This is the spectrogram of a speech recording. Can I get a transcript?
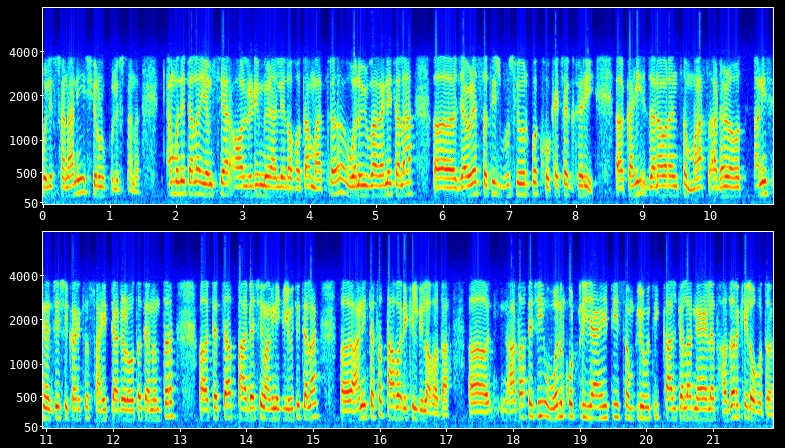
पोलीस ठाणा आणि शिरूर पोलीस ठाणं. त्यामध्ये त्याला एमसीआर ऑलरेडी मिळालेला होता. मात्र वन विभागाने त्याला ज्यावेळेस सतीश भोसले उर्फ खोक्याच्या घरी काही जनावरांचं मांस आढळलं होतं आणि जे शिकारीचं साहित्य आढळलं होतं त्यानंतर त्याच्या ताब्याची मागणी केली होती. त्याला आणि त्याचा ताबा देखील दिला होता. आता त्याची वन कोठडी जी आहे ती संपली होती. काल त्याला न्यायालयात हजर केलं होतं.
